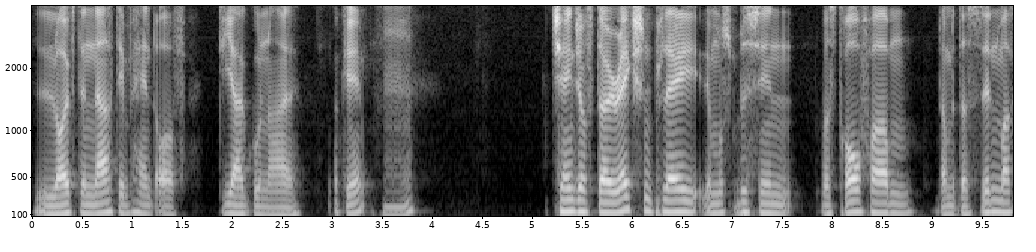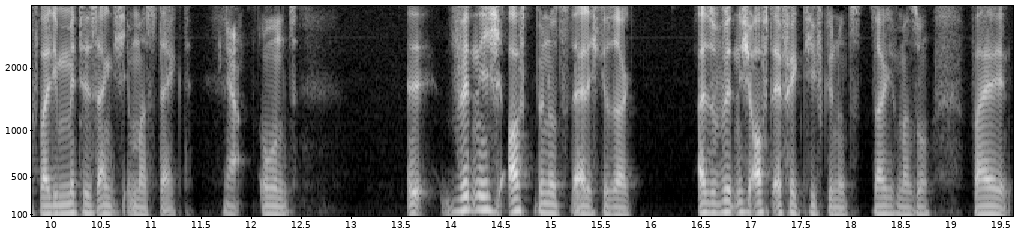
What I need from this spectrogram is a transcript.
läuft dann nach dem Handoff diagonal, okay? Mhm. Change of Direction Play, der muss ein bisschen was drauf haben, damit das Sinn macht, weil die Mitte ist eigentlich immer stacked. Ja. Und äh, wird nicht oft benutzt, ehrlich gesagt. Also wird nicht oft effektiv genutzt, sage ich mal so. Weil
